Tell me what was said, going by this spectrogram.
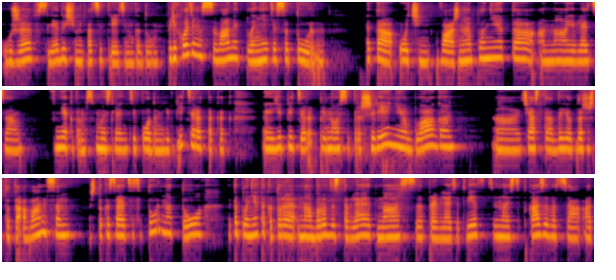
уже в следующем 23 году. Переходим с вами к планете Сатурн. Это очень важная планета, она является в некотором смысле антиподом Юпитера, так как э, Юпитер приносит расширение, благо, а, часто дает даже что-то авансом. Что касается Сатурна, то это планета, которая наоборот заставляет нас проявлять ответственность, отказываться от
